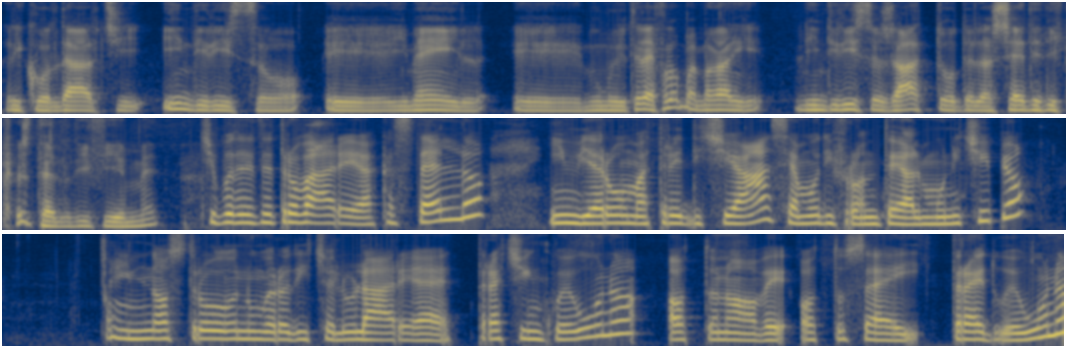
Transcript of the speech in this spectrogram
ricordarci indirizzo e email e numero di telefono, ma magari l'indirizzo esatto della sede di Castello di Fiemme. Ci potete trovare a Castello in via Roma 13A, siamo di fronte al municipio. Il nostro numero di cellulare è 351 8986 321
